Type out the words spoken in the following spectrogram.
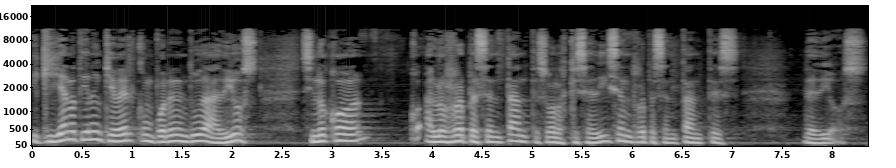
y que ya no tienen que ver con poner en duda a Dios, sino con, a los representantes o a los que se dicen representantes de Dios.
